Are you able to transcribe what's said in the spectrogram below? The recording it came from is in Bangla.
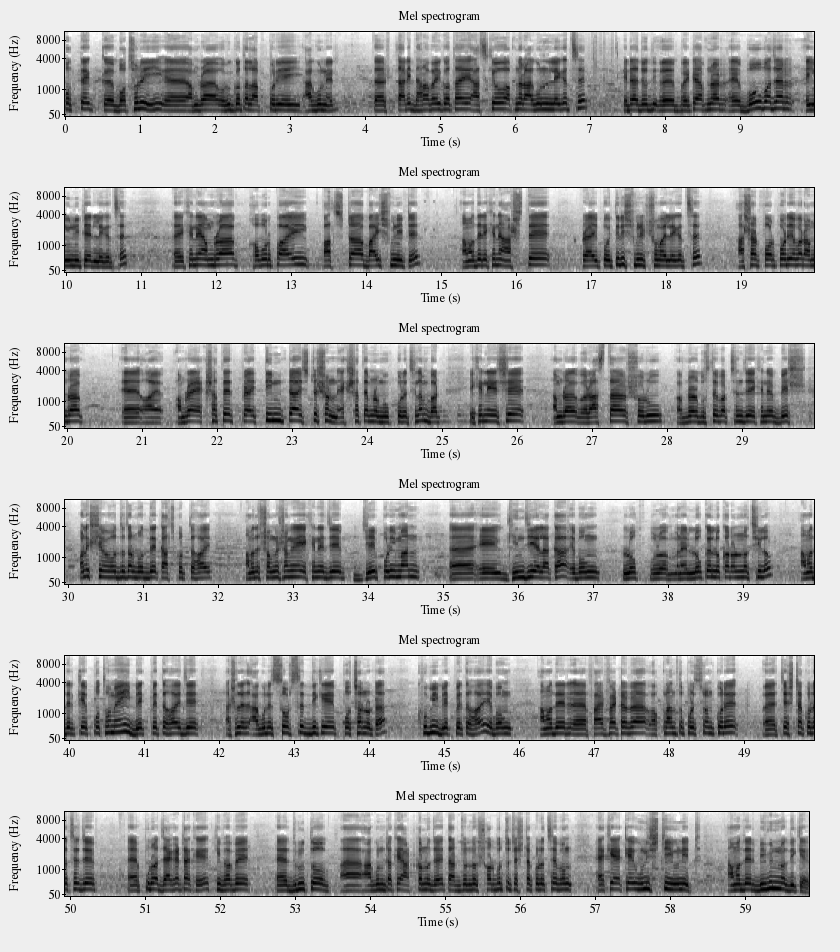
প্রত্যেক বছরই আমরা অভিজ্ঞতা লাভ করি এই আগুনের। তারই ধারাবাহিকতায় আজকেও আপনার আগুন লেগেছে। এটা যদি এটা আপনার বউবাজার এই ইউনিটে লেগেছে। এখানে আমরা খবর পাই পাঁচটা বাইশ মিনিটে। আমাদের এখানে আসতে প্রায় পঁয়ত্রিশ মিনিট সময় লেগেছে। আসার পরপরই আবার আমরা আমরা একসাথে প্রায় তিনটা স্টেশন একসাথে আমরা মুভ করেছিলাম। বাট এখানে এসে আমরা রাস্তা সরু, আপনারা বুঝতে পারছেন যে এখানে বেশ অনেক সীমাবদ্ধতার মধ্যে কাজ করতে হয়। আমাদের সঙ্গে সঙ্গে এখানে যে যে পরিমাণ এই ঘিঞ্জি এলাকা এবং লোক মানে লোকে লোকারণ্য ছিল, আমাদেরকে প্রথমেই বেগ পেতে হয় যে আসলে আগুনের সোর্সের দিকে পৌঁছানোটা খুবই বেগ পেতে হয় এবং আমাদের ফায়ার ফাইটাররা অক্লান্ত পরিশ্রম করে চেষ্টা করেছে যে পুরো জায়গাটাকে কীভাবে দ্রুত আগুনটাকে আটকানো যায়। তার জন্য সর্বোচ্চ চেষ্টা করেছে এবং একে একে উনিশটি ইউনিট আমাদের বিভিন্ন দিকে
